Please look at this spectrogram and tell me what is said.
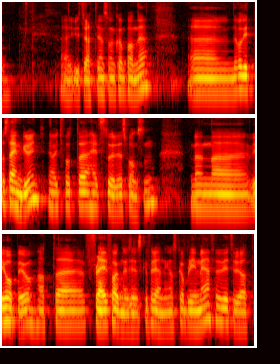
uh, utrette i en sånn kampanje. det var litt på steingrunn. Vi har ikke fått helt store responsen. Men vi håper jo at flere fagmedisinske foreninger skal bli med, for vi tror at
